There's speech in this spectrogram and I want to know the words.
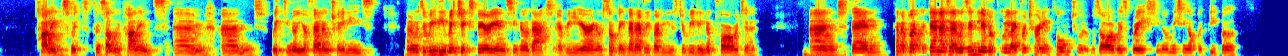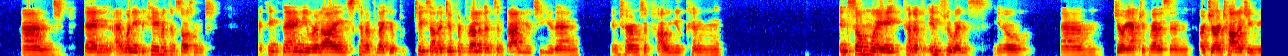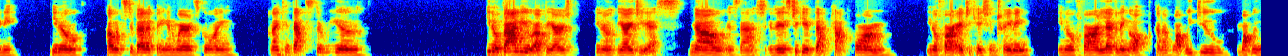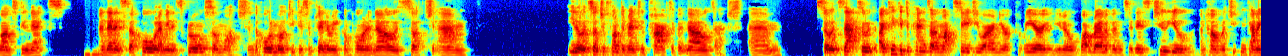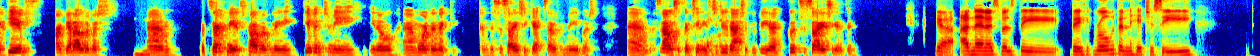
colleagues, with consultant colleagues, um, and with you know your fellow trainees. And it was a really rich experience, you know, that every year, and it was something that everybody used to really look forward to. Mm-hmm. And then, kind of, uh, then as I was in Liverpool, like returning home to it was always great, you know, meeting up with people. And then uh, when you became a consultant, I think then you realize kind of like it takes on a different relevance and value to you then in terms of how you can in some way kind of influence, you know, um, geriatric medicine or gerontology really, you know, how it's developing and where it's going. And I think that's the real, you know, value of the Irish, you know, the IGS now is that it is to give that platform, you know, for education training, you know, for leveling up kind of what we do, what we want to do next. Mm-hmm. And then it's the whole, I mean, it's grown so much, and the whole multidisciplinary component now is such, um, you know, it's such a fundamental part of it now that, um, so it's that. So I think it depends on what stage you are in your career, you know, what relevance it is to you and how much you can kind of give or get out of it. Mm-hmm. Um, but certainly it's probably given to me, you know, uh, more than a, and the society gets out of me. But um, as long as it continues to do that, it'll be a good society, I think. Yeah, and then I suppose the the role within the HSE,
